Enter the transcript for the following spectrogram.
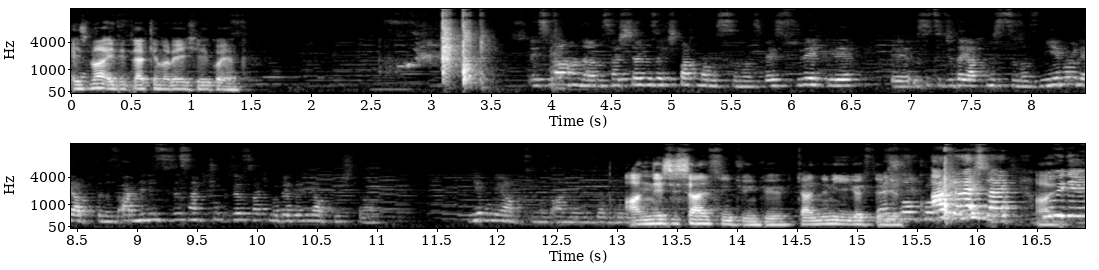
Esma editlerken oraya şey koyak. Hanım saçlarınıza hiç bakmamışsınız ve sürekli e, ısıtıcıda yakmışsınız. Niye böyle yaptınız? Anneniz size sanki çok güzel saç modelleri yapmıştı. Niye bunu yaptınız annenize bu? Annesi sensin çünkü. Kendini iyi Ben gösteriyor. şu an korkuyorum. Arkadaşlar bu videoyu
